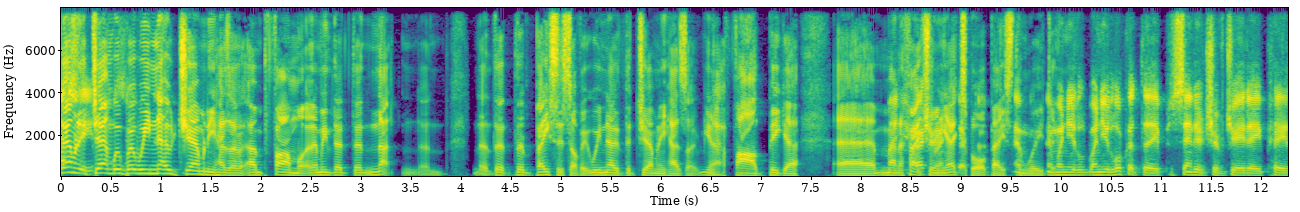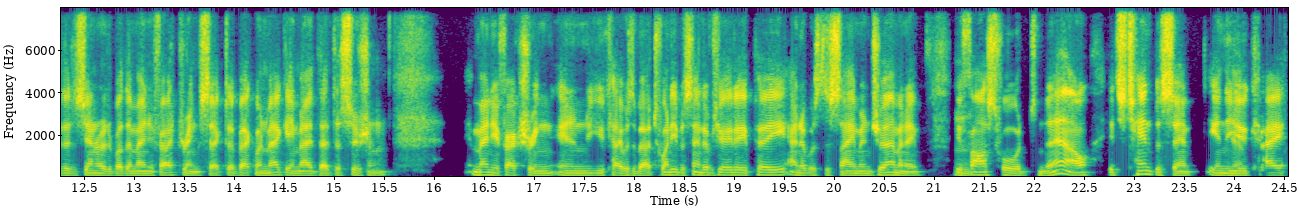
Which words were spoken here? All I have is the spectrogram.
Germany, Germany, but we know Germany has a, a far more. I mean, the the, nut, the the basis of it, we know that Germany has a you know a far bigger uh, manufacturing export base than and, we do. And when you when you look at the percentage of GDP that is generated by the manufacturing sector, back when Maggie made that decision, manufacturing in the UK was about 20% of GDP, and it was the same in Germany. You mm. fast forward to now, it's 10% in the yeah. UK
